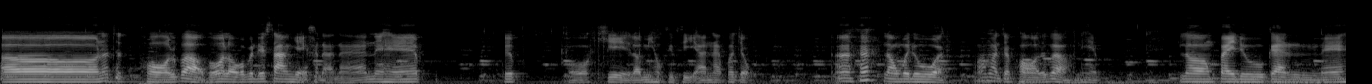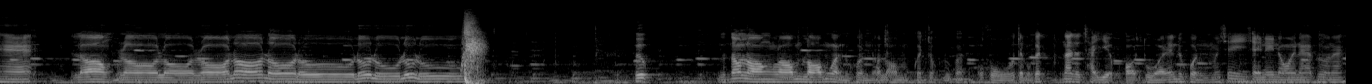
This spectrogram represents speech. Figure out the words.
เอ่อน่าจะพอหรือเปล่า เพราะว่าเราก็ไม่ได้สร้างใหญ่ขนาดนั้นนะครับปึ๊บโอเค เรามี 64 อันครับกระจกอ่าฮะลองไปดูว่ามันจะพอหรือเปล่านี่ครับลองไปดูกันนะฮะลองรอรอรอรอรอรอรอรอรอรอฮึบ เราต้องลองล้อมล้อมก่อนทุกคนเราล้อมกระจกดูก่อนโอ้โหแต่มันก็น่าจะใช้เยอะพอตัวนะทุกคนไม่ใช่ใช้น้อยๆนะครับทุกคนนะ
